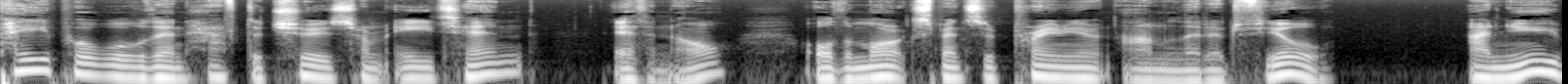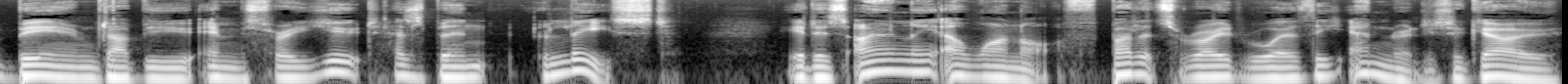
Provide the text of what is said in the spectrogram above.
People will then have to choose from E10, ethanol, or the more expensive premium unleaded fuel. A new BMW M3 Ute has been released. It is only a one off, but it's roadworthy and ready to go.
